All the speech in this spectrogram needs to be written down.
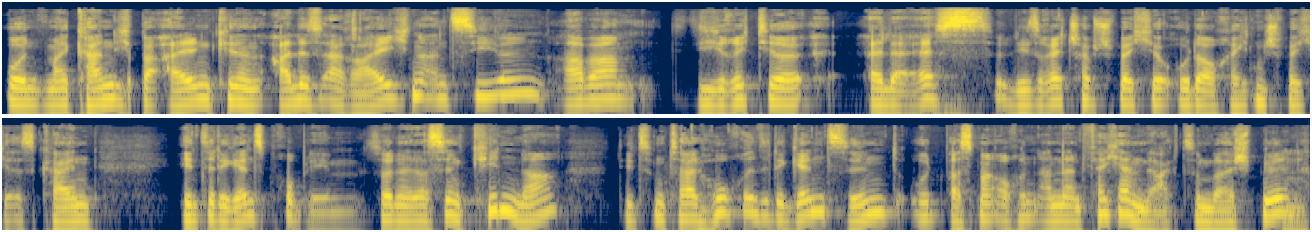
Und man kann nicht bei allen Kindern alles erreichen an Zielen, aber die richtige LRS, diese Rechtschreibschwäche oder auch Rechenschwäche ist kein Intelligenzproblem, sondern das sind Kinder, die zum Teil hochintelligent sind und was man auch in anderen Fächern merkt zum Beispiel mhm.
